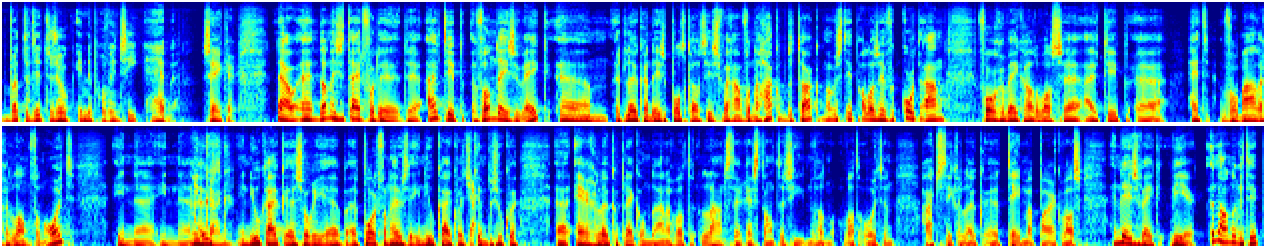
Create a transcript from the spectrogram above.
wat we dit dus ook in de provincie hebben. Zeker. Nou, eh, dan is het tijd voor de, de uittip van deze week. Ehm, het leuke aan deze podcast is, we gaan van de hak op de tak, maar we stippen alles even kort aan. Vorige week hadden we als eh, uittip eh, het voormalige land van ooit in, eh, in eh, Nieuwkuik. Heusden. In Nieuwkuik, eh, sorry, eh, Poort van Heusden in Nieuwkuik, wat je Ja. kunt bezoeken. Eh, erg leuke plek om daar nog wat laatste restanten te zien van wat ooit een hartstikke leuk eh, themapark was. En deze week weer een andere tip.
